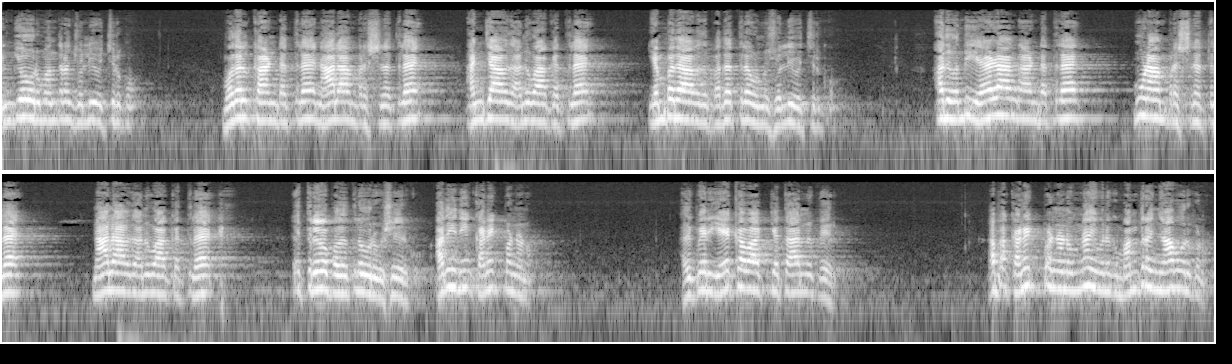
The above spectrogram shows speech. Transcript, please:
எங்கேயோ ஒரு மந்திரம் சொல்லி வச்சுருக்கோம். முதல் காண்டத்தில் நாலாம் பிரச்சனத்தில் அஞ்சாவது அணுவாக்கத்தில் எண்பதாவது பதத்தில் ஒன்று சொல்லி வச்சுருக்கோம். அது வந்து ஏழாம் காண்டத்தில் மூணாம் பிரச்சனத்தில் நாலாவது அணுவாக்கத்தில் எத்தனையோ பதத்தில் ஒரு விஷயம் இருக்கும். அதையும் இதையும் கனெக்ட் பண்ணணும். அது பேர் ஏக்க வாக்கியத்தான்னு பேர். அப்போ கனெக்ட் பண்ணணும்னா இவனுக்கு மந்திரம் ஞாபகம் இருக்கணும்.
